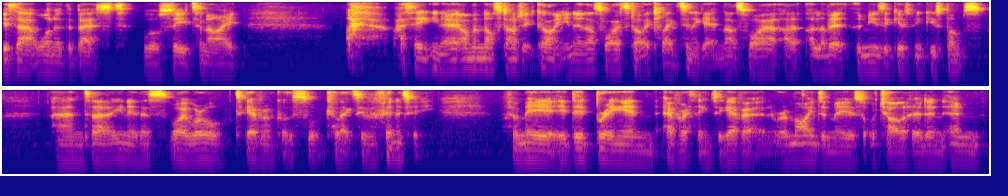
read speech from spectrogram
Is that one of the best we'll see tonight? I think you know I'm a nostalgic guy. You know that's why I started collecting again. That's why I, I, I love it. The music gives me goosebumps, and uh, you know that's why we're all together and got this sort of collective affinity. For me, it did bring in everything together, and it reminded me of sort of childhood and and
